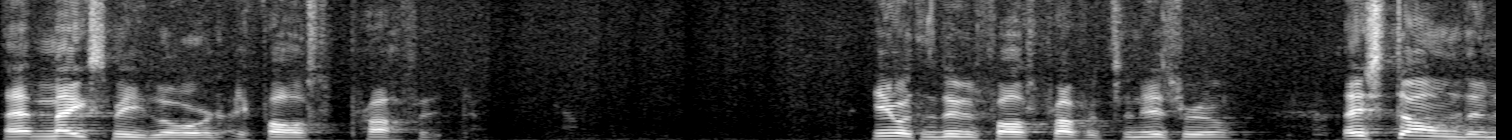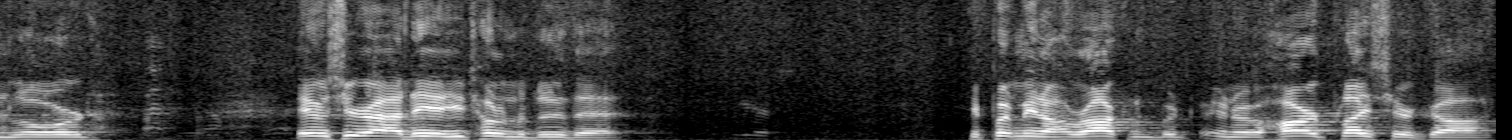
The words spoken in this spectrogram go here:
That makes me, Lord, a false prophet. You know what they do to false prophets in Israel? They stoned them, Lord. It was your idea. You told them to do that. You put me in a rock in a hard place here, God.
